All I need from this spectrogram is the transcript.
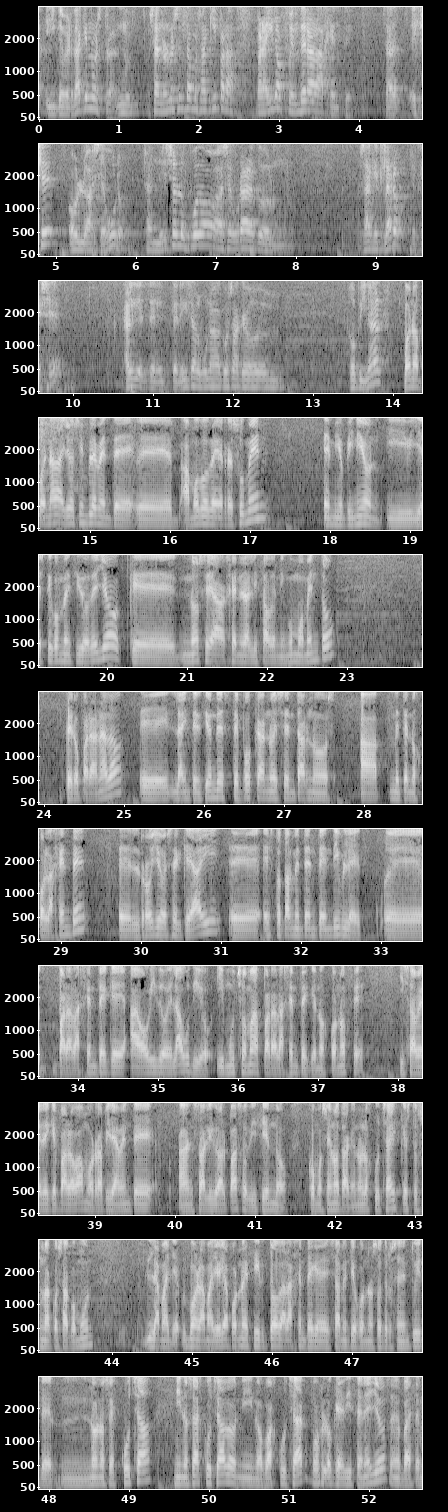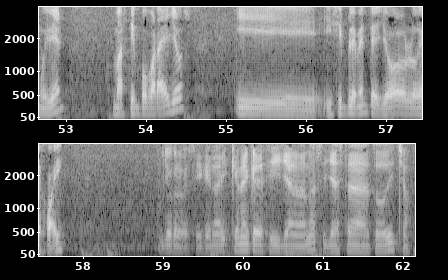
Y de verdad que nuestra, o sea, no nos sentamos aquí para, para ir a ofender a la gente. O sea, es que os lo aseguro. O sea, eso lo puedo asegurar a todo el mundo. O sea, que claro, yo qué sé. ¿Alguien, te- ¿Tenéis alguna cosa que, que opinar? Bueno, pues nada, yo simplemente, eh, a modo de resumen, en mi opinión, y, y estoy convencido de ello, que no se ha generalizado en ningún momento, pero para nada. Eh, la intención de este podcast no es sentarnos a meternos con la gente. El rollo es el que hay. eh, es totalmente entendible eh, para la gente que ha oído el audio y mucho más para la gente que nos conoce y sabe de qué palo vamos. Rápidamente han salido al paso diciendo, como se nota que no lo escucháis, que esto es una cosa común. La, may- bueno, la mayoría, por no decir toda la gente que se ha metido con nosotros en Twitter, mm, no nos escucha, ni nos ha escuchado, ni nos va a escuchar, por lo que dicen ellos. Me parece muy bien más tiempo para ellos y, y simplemente yo lo dejo ahí. Yo creo que sí, que no hay que, no hay que decir ya nada más y ya está todo dicho.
